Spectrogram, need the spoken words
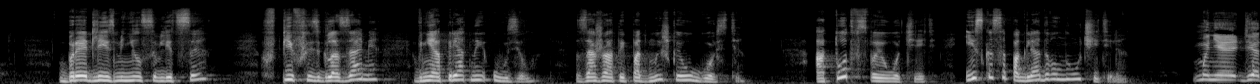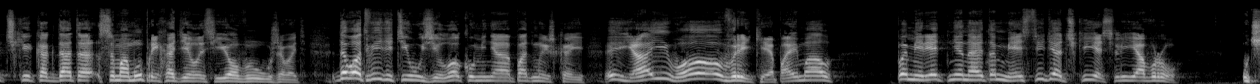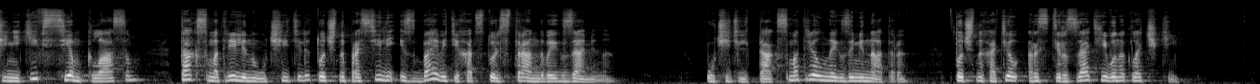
Брэдли изменился в лице, впившись глазами в неопрятный узел, зажатый под мышкой у гостя. А тот, в свою очередь, искоса поглядывал на учителя. Мне, деточки, когда-то самому приходилось ее выуживать. Да вот, видите, узелок у меня под мышкой. Я его в реке поймал. Помереть мне на этом месте, деточки, если я вру. Ученики всем классом так смотрели на учителя, точно просили избавить их от столь странного экзамена. Учитель так смотрел на экзаменатора, точно хотел растерзать его на клочки.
